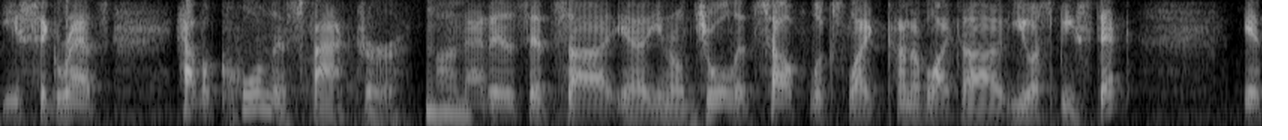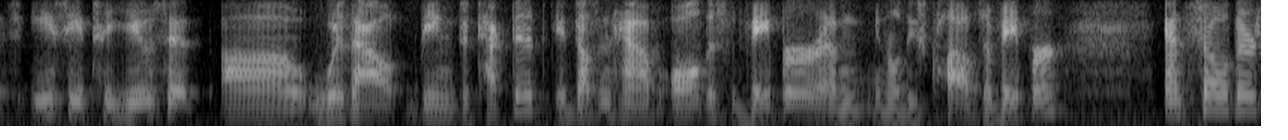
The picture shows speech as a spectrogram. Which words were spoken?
e-cigarettes have a coolness factor. Uh, mm-hmm. Uh, that is, it's uh, you know, Juul itself looks like kind of like a USB stick. It's easy to use it uh, without being detected. It doesn't have all this vapor and you know these clouds of vapor, and so there's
